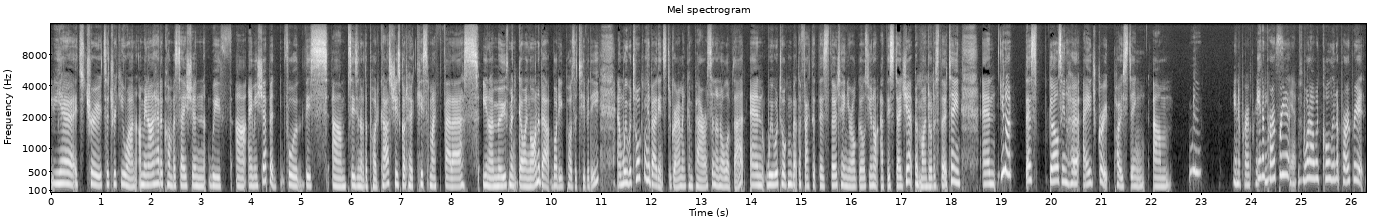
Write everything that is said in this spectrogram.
yeah, it's true. It's a tricky one. I mean, I had a conversation with uh, Amy Shepard for this um, season of the podcast. She's got her "Kiss My Fat Ass" you know movement going on about body positivity, and we were talking about Instagram and comparison and all of that. And we were talking about the fact that there's 13 year old girls. You're not at this stage yet, but my daughter's 13, and you know, there's girls in her age group posting um, Inappropriate. inappropriate, Yeah. what I would call inappropriate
